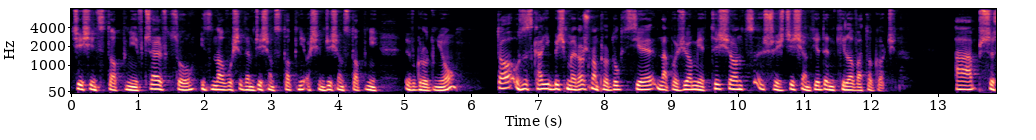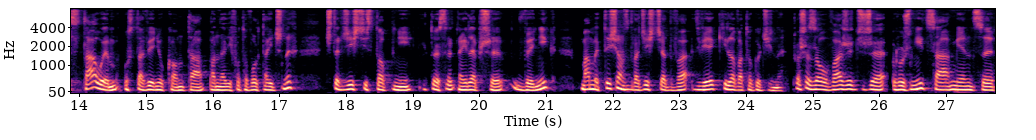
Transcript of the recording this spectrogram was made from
10 stopni w czerwcu i znowu 70 stopni, 80 stopni w grudniu, to uzyskalibyśmy roczną produkcję na poziomie 1061 kWh. A przy stałym ustawieniu kąta paneli fotowoltaicznych 40 stopni to jest najlepszy wynik. Mamy 1022 kWh. Proszę zauważyć, że różnica między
